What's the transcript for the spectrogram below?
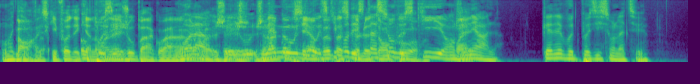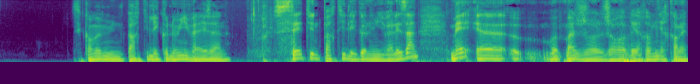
on va Bon, est-ce qu'il faut des canons à neige ou pas quoi hein? Voilà. Je, Et je, je même au niveau, un est-ce peu qu'il faut parce des que le temps stations de ski en Ouais. général Quelle est votre position là-dessus? C'est quand même une partie de l'économie valaisanne. C'est une partie de l'économie valaisanne, mais euh, moi je, vais revenir quand même.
